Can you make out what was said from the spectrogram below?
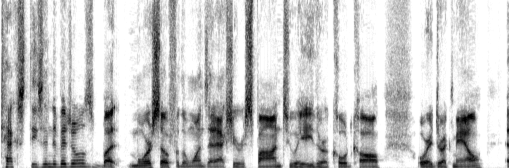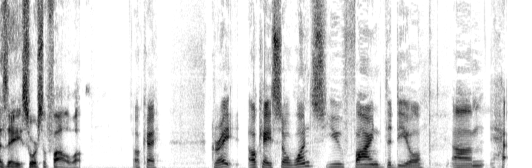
text these individuals, but more so for the ones that actually respond to a, either a cold call or a direct mail as a source of follow up. Okay, great. Okay, so once you find the deal, um, ha-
